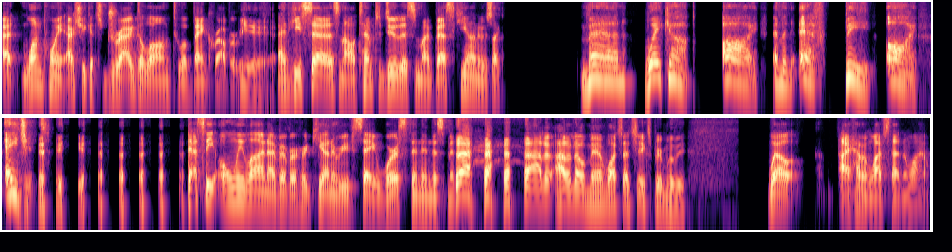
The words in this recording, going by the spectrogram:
at one point actually gets dragged along to a bank robbery. Yeah, and he says, and I'll attempt to do this in my best Keanu. Is like, man, wake up! I am an F FBI agent. yeah. That's the only line I've ever heard Keanu Reeves say worse than in this minute. I, don't, I don't know, man. Watch that Shakespeare movie. Well, I haven't watched that in a while.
